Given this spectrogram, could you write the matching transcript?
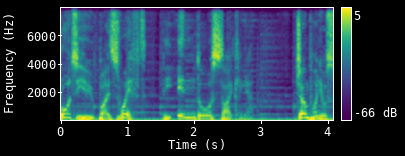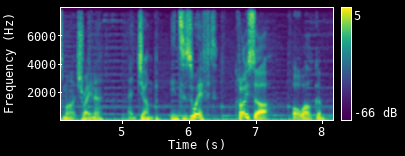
Brought to you by Zwift, the indoor cycling app. Jump on your smart trainer and jump into Zwift. Croeso, or welcome.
